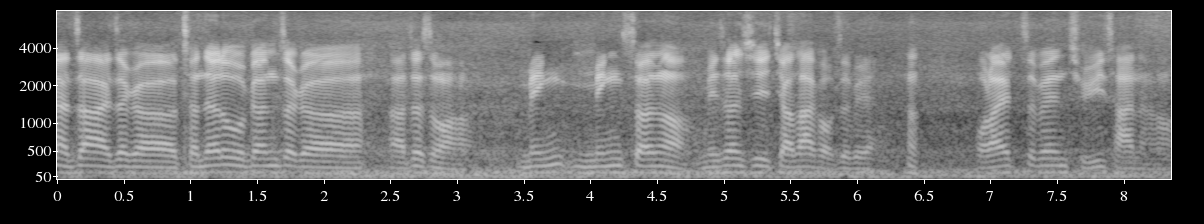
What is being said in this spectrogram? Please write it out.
在在这个承德路跟这个啊，这什么民民生哦，民生西交叉口这边，我来这边取一餐了哈。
